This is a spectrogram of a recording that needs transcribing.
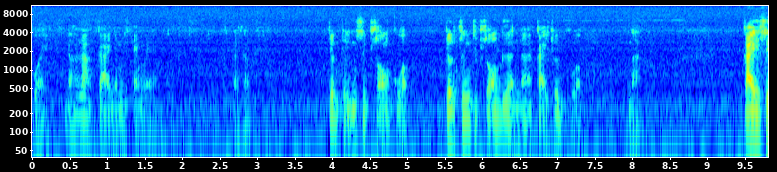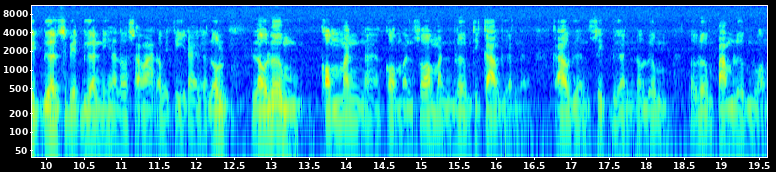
ป่วยนะฮะร่างกายยังไม่แข็งแรงนะครับ จนถึง 12 ขวบ จนถึง 12 เดือนนะไก่ชนขวบนะไก่10 เดือน 11 เดือนนี้เราสามารถเอาไปตีได้เลยเราเราเริ่มกล่อมมันนะกล่อมมันซ้อมมันเริ่มที่ 9 เดือนนะ9เดือน 10 เดือน เราเริ่ม เราเริ่มปั้มเริ่มนวม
